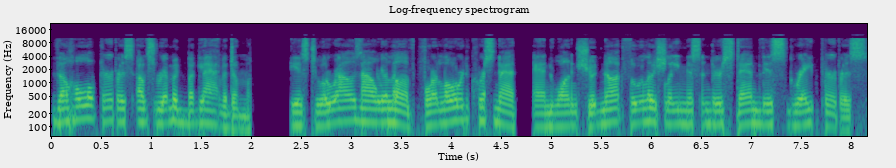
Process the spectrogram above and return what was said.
The whole purpose of Srimad Bhagavatam is to arouse our love for Lord Krishna, and one should not foolishly misunderstand this great purpose.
